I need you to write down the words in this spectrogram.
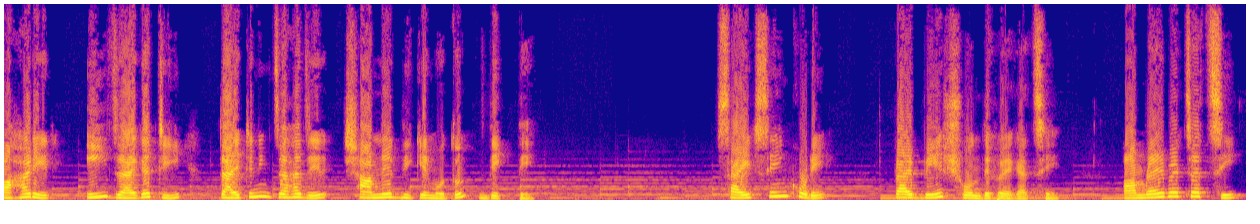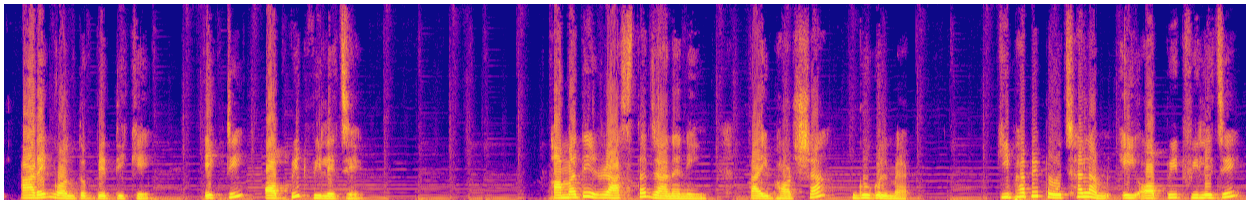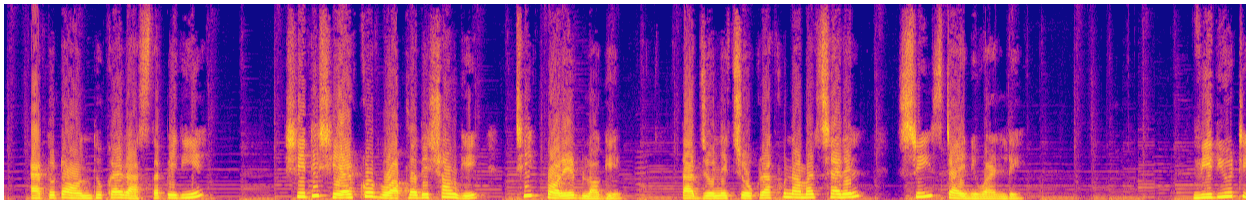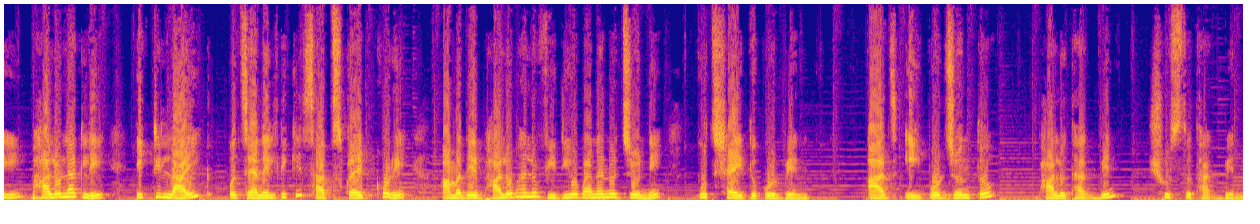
পাহাড়ের এই জায়গাটি টাইটানিক জাহাজের সামনের দিকের মতন দেখতে। সাইট সিইং করে প্রায় বেশ সন্ধে হয়ে গেছে। আমরা এবার যাচ্ছি আরেক গন্তব্যের দিকে, একটি অববিট ভিলেজে। আমাদের রাস্তা জানা নেই, তাই ভরসা গুগল ম্যাপ। কীভাবে পৌঁছালাম এই অববিট ভিলেজে এতটা অন্ধকার রাস্তা পেরিয়ে? সেটি শেয়ার করব আপনাদের সঙ্গে ঠিক পরের ব্লগে। তার জন্য চোখ রাখুন আমার চ্যানেল শ্রী স্টাইনি ওয়ার্ল্ডে। ভিডিওটি ভালো লাগলে একটি লাইক ও চ্যানেলটিকে সাবস্ক্রাইব করে আমাদের ভালো ভালো ভিডিও বানানোর জন্য উৎসাহিত করবেন। আজ এই পর্যন্ত ভালো থাকবেন, সুস্থ থাকবেন।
